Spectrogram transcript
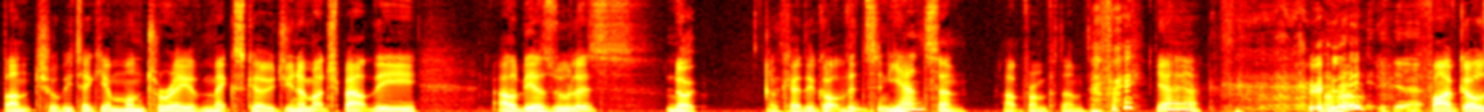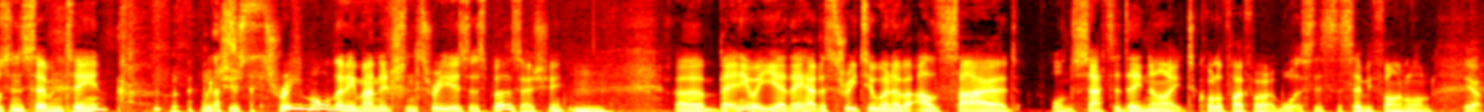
bunch will be taking on Monterrey of Mexico. Do you know much about the Albiazules? No. Okay, they've got Vincent Janssen up front for them. Have they? Yeah, yeah. Uh-huh. Five goals in 17, which is three more than he managed in three years at Spurs, actually. Um, but anyway, yeah, they had a 3 2 win over Al Sadd on Saturday night to qualify for what is this, the semi final on, Yep.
